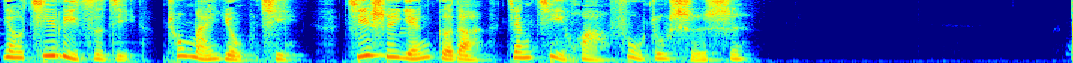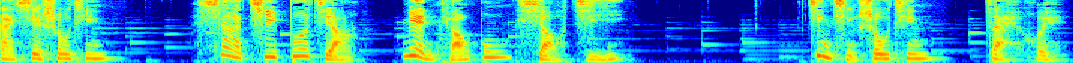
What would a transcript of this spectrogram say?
要激励自己，充满勇气，及时严格的将计划付诸实施。感谢收听，下期播讲面条工小吉。敬请收听，再会。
